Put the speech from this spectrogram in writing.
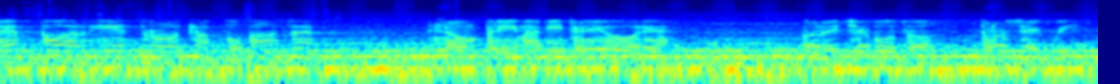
tempo al rientro al campo base? Non prima di tre ore. Ricevuto, prosegui.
